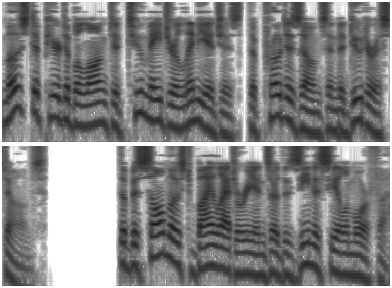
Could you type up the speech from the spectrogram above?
Most appear to belong to two major lineages, the protostomes and the deuterostomes. The basalmost bilaterians are the xenacoelomorpha.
